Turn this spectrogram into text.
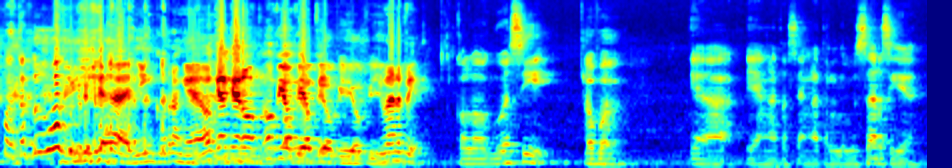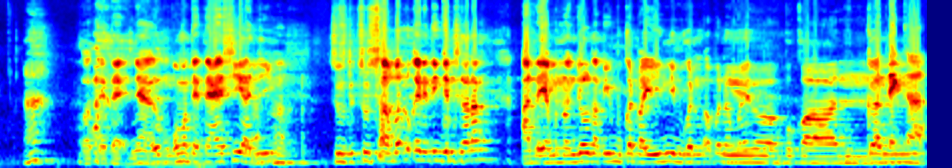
Pantat doang. Iya, anjing kurang ya. Oke oke. Opi opi opi. Opi, opi. Gimana pi? Kalau gue sih Apa? ya yang atas yang nggak terlalu besar sih ya. Hah? Oh tetenya, lu ngomong tete aja sih anjing. Sus- Susah banget lu kayak netizen sekarang. Ada yang menonjol tapi bukan pakai ini, bukan apa namanya? Iya, bukan. Bukan tekad.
